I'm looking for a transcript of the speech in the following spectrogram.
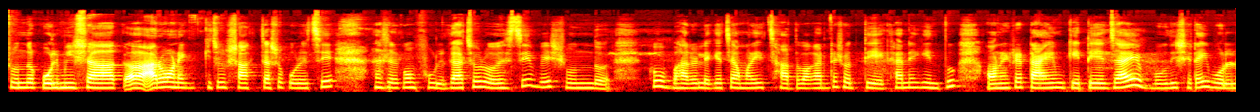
সুন্দর কলমি শাক আরও অনেক কিছু শাক চাষও করেছে। সেরকম ফুল গাছও রয়েছে, বেশ সুন্দর। খুব ভালো লেগেছে আমার এই ছাদ বাগানটা। সত্যি এখানে কিন্তু অনেকটা টাইম কেটে যায়। বৌদি সেটাই বলল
